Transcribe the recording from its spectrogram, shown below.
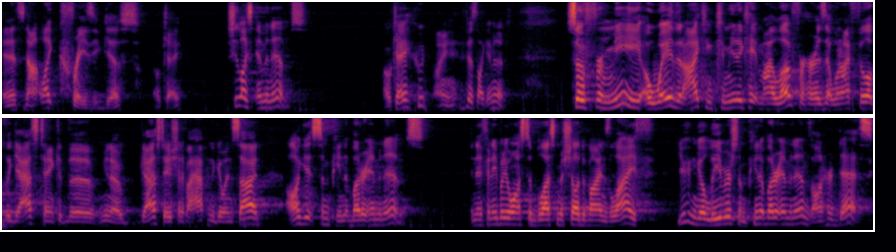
and it's not like crazy gifts, okay? She likes M&Ms. Okay? Who, I mean, who doesn't like M&Ms? So for me, a way that I can communicate my love for her is that when I fill up the gas tank at the, you know, gas station, if I happen to go inside, I'll get some peanut butter M&Ms. And if anybody wants to bless Michelle Devine's life, you can go leave her some peanut butter M&Ms on her desk.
